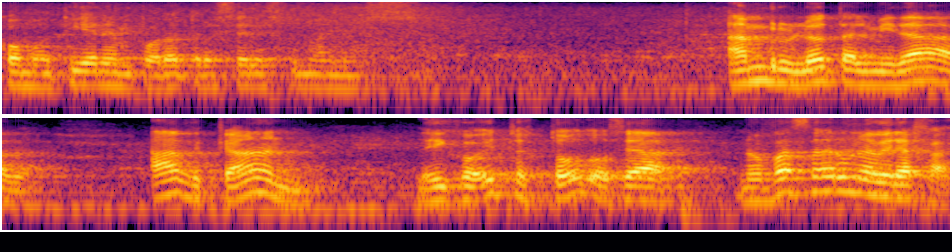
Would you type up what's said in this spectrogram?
como tienen por otros seres humanos. Ambrulot Almidab, Adkan, le dijo, esto es todo, o sea, nos vas a dar una verajá.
